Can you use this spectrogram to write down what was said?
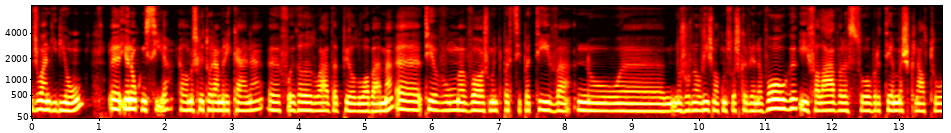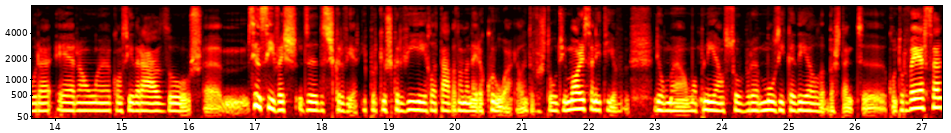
Joanne Didion, eh, eu não conhecia, ela é uma escritora americana, eh, foi graduada pelo Obama, eh, teve uma voz muito participativa no, no jornalismo, ela começou a escrever na Vogue e falava sobre temas que na altura eram considerados sensíveis de, de se escrever e porque o escrevia e relatava de uma maneira crua. Ela entrevistou o Jim Morrison e teve, deu uma, uma opinião sobre a música dele bastante controversa,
